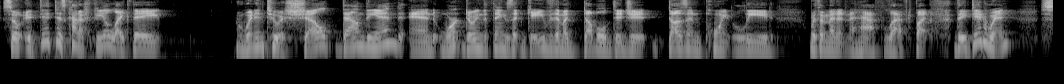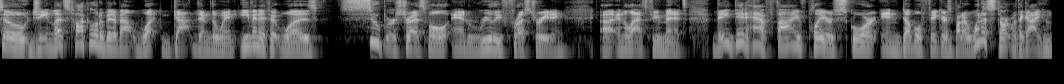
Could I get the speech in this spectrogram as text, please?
So it did just kind of feel like they went into a shell down the end and weren't doing the things that gave them a double digit dozen point lead with a minute and a half left. But they did win. So, Gene, let's talk a little bit about what got them the win, even if it was super stressful and really frustrating uh, in the last few minutes. They did have five players score in double figures, but I want to start with a guy who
